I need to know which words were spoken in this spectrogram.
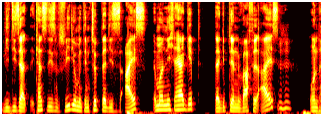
Wie dieser, kennst du dieses Video mit dem Typ, der dieses Eis immer nicht hergibt? Der gibt dir eine Waffel Eis Mhm. und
